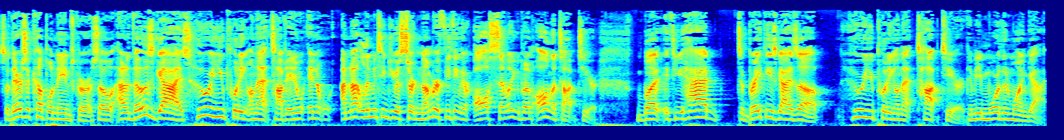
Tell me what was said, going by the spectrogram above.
So there's a couple names, Kurt. So out of those guys, who are you putting on that top? And, and, I'm not limiting to a certain number. If you think they're all similar, you can put them all in the top tier. But if you had to break these guys up, who are you putting on that top tier? It can be more than one guy.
